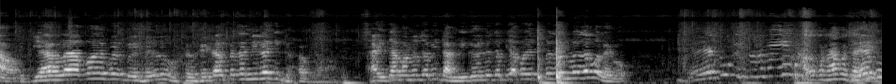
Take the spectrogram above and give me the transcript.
আৰু। তেতিয়াহ'লে আকৌ সেইডাল পেজেণ্ট নিলে কি হ'ব চাৰিটা মানুহ যাবি দামী গাড়ী লৈ যাবি আকৌ এইটো পেজেণ্ট লৈ যাব লাগিব। এইটো কিন্তু তুমি ভাল কথা কৈছা এইটো।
